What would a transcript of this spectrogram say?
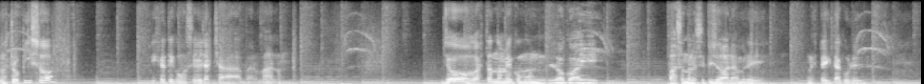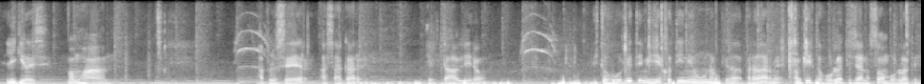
nuestro piso, fíjate cómo se ve la chapa, hermano. Yo gastándome como un loco ahí, pasando el cepillo de alambre, un espectáculo líquido ese. Vamos a, proceder a sacar el tablero. Estos burletes, mi viejo tiene uno para darme, aunque estos burletes ya no son burletes,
